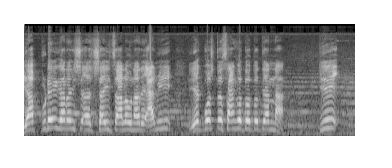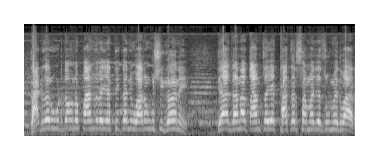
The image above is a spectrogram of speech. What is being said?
यापुढेही घराणीशाही चालवणार. आहे आम्ही एक गोष्ट सांगत होतो त्यांना की घाटघर उडदावणं पांजरं या ठिकाणी वारंगुशी गण आहे. त्या गणात आमचा एक ठाकर समाजाचा उमेदवार.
